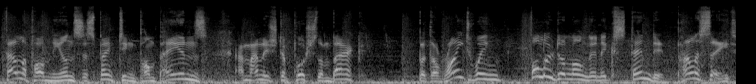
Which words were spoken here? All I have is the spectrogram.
fell upon the unsuspecting Pompeians and managed to push them back, but the right wing followed along an extended palisade,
